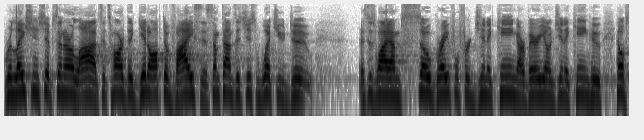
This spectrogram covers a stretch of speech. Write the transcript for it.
relationships in our lives. It's hard to get off devices. Sometimes it's just what you do. This is why I'm so grateful for Jenna King, our very own Jenna King, who helps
